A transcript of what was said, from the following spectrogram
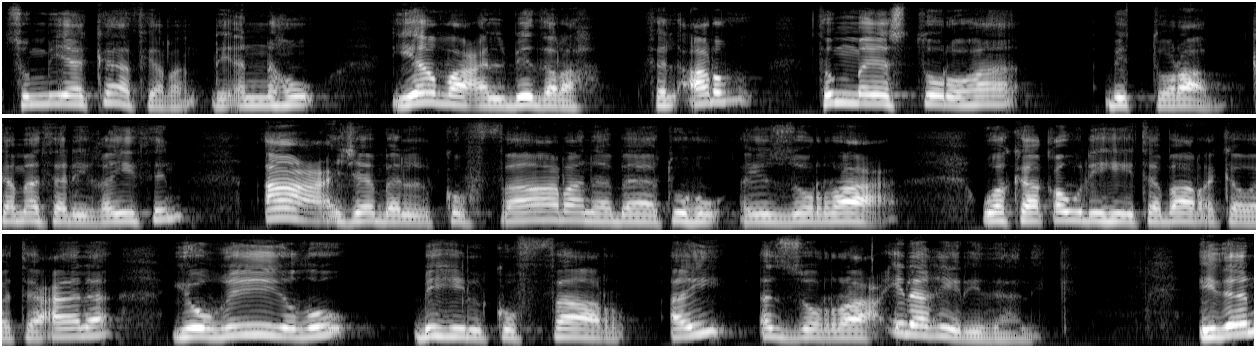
سمي كافرا لأنه يضع البذرة في الأرض ثم يسترها بالتراب كمثل غيث أعجب الكفار نباته أي الزراع. وكقوله تبارك وتعالى يغيظ به الكفار أي الزراع إلى غير ذلك. اذا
